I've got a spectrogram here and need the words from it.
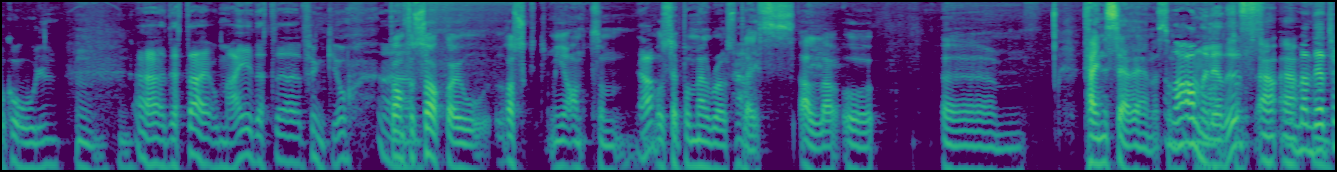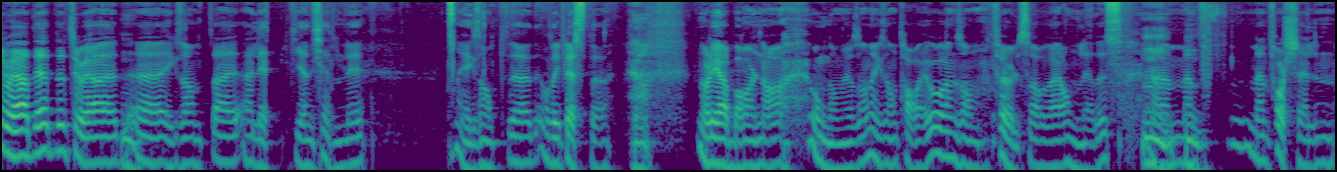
alkoholen. Mm, mm. Uh, dette er jo meg. Dette funker jo. For han forsaker jo raskt mye annet, som å se på Melrose. Place eller å uh, tegneseriene. som- han er annerledes, men det mm. tror jeg, det, det tror jeg er, er lett gjenkjennelig. Og de fleste, når de er barn og ungdommer, og sånn, har jo en sånn følelse av å være annerledes. Mm, Eh, men, mm. men forskjellen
